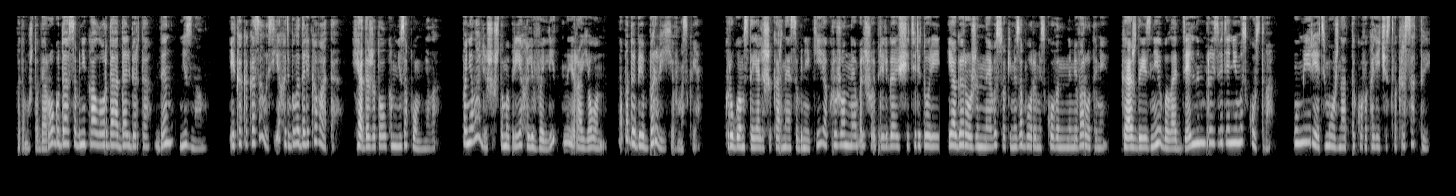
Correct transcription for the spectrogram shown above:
потому что дорогу до особняка лорда Адальберта Дэн не знал. И, как оказалось, ехать было далековато. Я даже толком не запомнила. Поняла лишь, что мы приехали в элитный район, наподобие Барвихи в Москве. Кругом стояли шикарные особняки, окруженные большой прилегающей территорией и огороженные высокими заборами с кованными воротами. Каждый из них был отдельным произведением искусства. Умереть можно от такого количества красоты.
